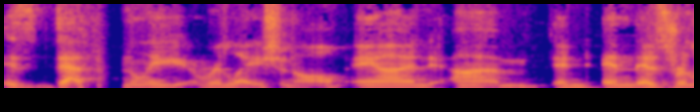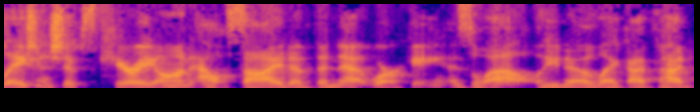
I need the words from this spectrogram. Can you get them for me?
is definitely relational. And um and and those relationships carry on outside of the networking as well. You know like i've had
